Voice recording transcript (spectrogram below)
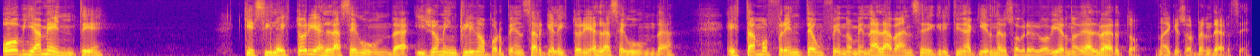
Obviamente que si la historia es la segunda, y yo me inclino por pensar que la historia es la segunda, estamos frente a un fenomenal avance de Cristina Kirchner sobre el gobierno de Alberto. No hay que sorprenderse.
